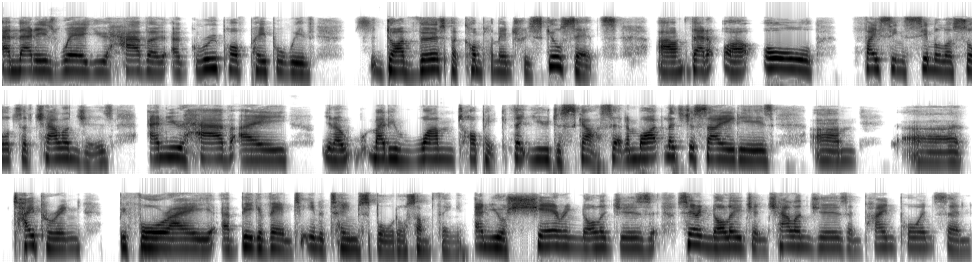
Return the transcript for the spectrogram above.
And that is where you have a, a group of people with diverse but complementary skill sets um, that are all facing similar sorts of challenges. And you have a, you know, maybe one topic that you discuss. And it might, let's just say it is, um, uh, tapering before a, a big event in a team sport or something and you're sharing knowledges sharing knowledge and challenges and pain points and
